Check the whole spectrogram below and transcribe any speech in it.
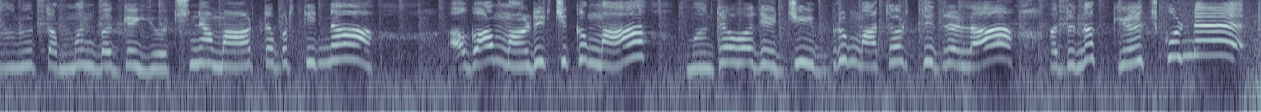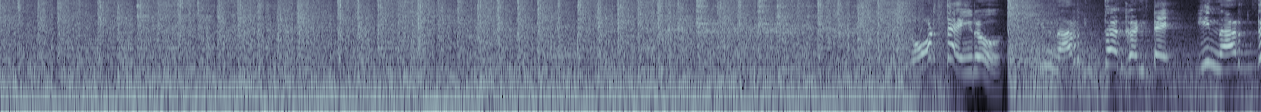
ನಾನು ತಮ್ಮನ ಬಗ್ಗೆ ಯೋಚನೆ ಮಾಡ್ತಾ ಬರ್ತಿದ್ನ. ಆಗ ಮಾಡಿ ಚಿಕ್ಕಮ್ಮ ಮಂತ್ರವಾದ ಹೆಜ್ಜೆ ಇಬ್ರು ಮಾತಾಡ್ತಿದ್ರಲ್ಲ ಅದನ್ನ ಕೇಳಿಸ್ಕೊಂಡೆ. ಇರೋ. ಇನ್ನು ಅರ್ಧ ಗಂಟೆ, ಇನ್ನು ಅರ್ಧ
